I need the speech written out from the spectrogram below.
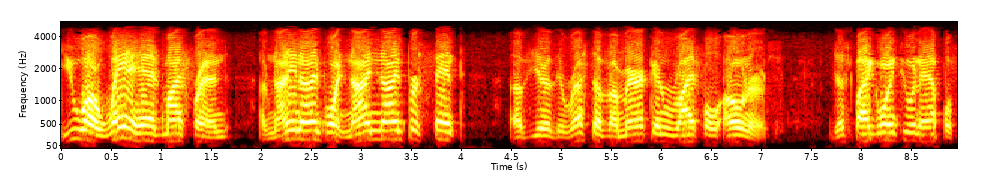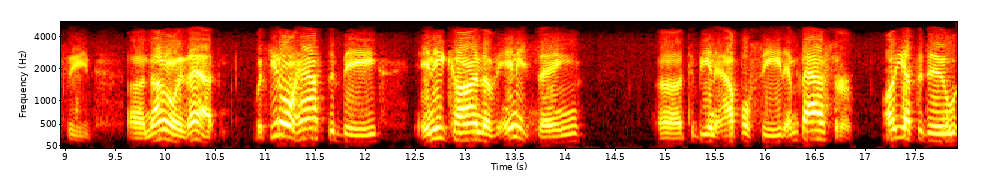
you are way ahead, my friend, of 99.99% of your the rest of American rifle owners just by going to an Appleseed. Uh, not only that, but you don't have to be any kind of anything uh, to be an Appleseed ambassador. All you have to do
